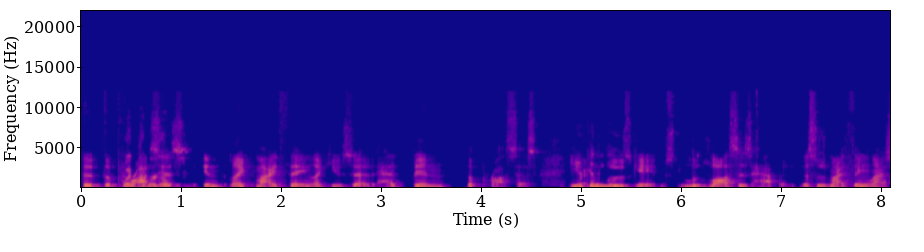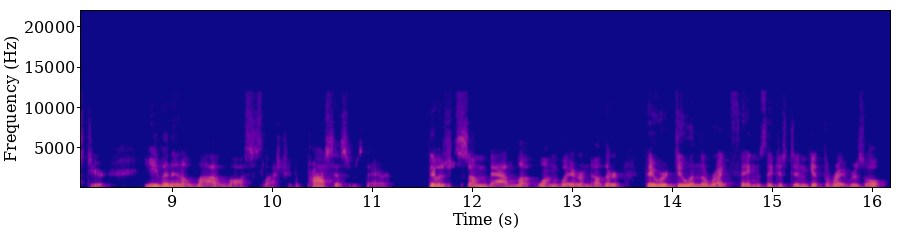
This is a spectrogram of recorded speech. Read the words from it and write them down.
the the What they were going process in like my thing, like you said, has been the process. You Right. can lose games. Lo- losses happen. This was my thing last year. Even in a lot of losses last year, the process was there. There was just some bad luck one way or another. They were doing the right things, they just didn't get the right result.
